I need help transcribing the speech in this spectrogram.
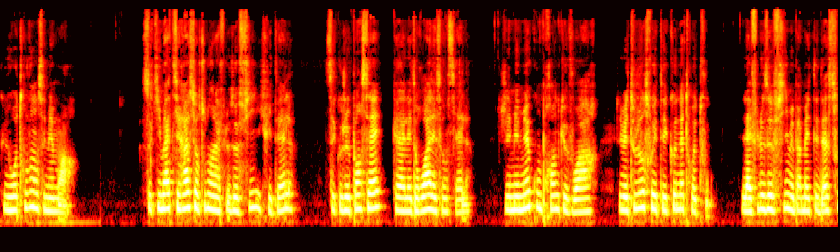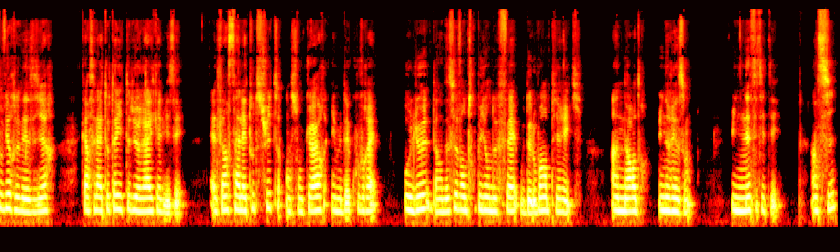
que nous retrouvons dans ses mémoires. Ce qui m'attira surtout dans la philosophie, écrit-elle, c'est que je pensais qu'elle allait droit à l'essentiel. J'aimais mieux comprendre que voir, j'avais toujours souhaité connaître tout. La philosophie me permettait d'assouvir ce désir, car c'est la totalité du réel qu'elle visait. Elle s'installait tout de suite en son cœur et me découvrait, au lieu d'un décevant tourbillon de faits ou de lois empiriques, un ordre, une raison, une nécessité. Ainsi,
